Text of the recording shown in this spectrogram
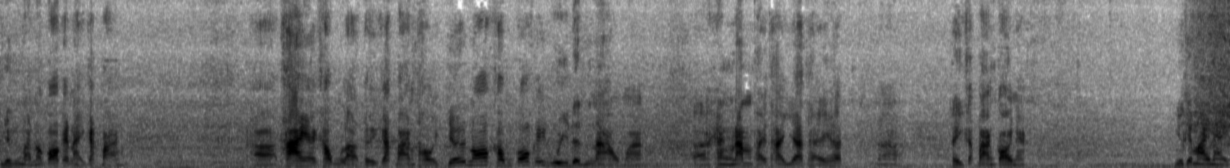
Nhưng mà nó có cái này các bạn. À, thay hay không là tùy các bạn thôi chứ nó không có cái quy định nào mà à, hàng năm phải thay giá thể hết. À, thì các bạn coi nè. Như cái mai này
